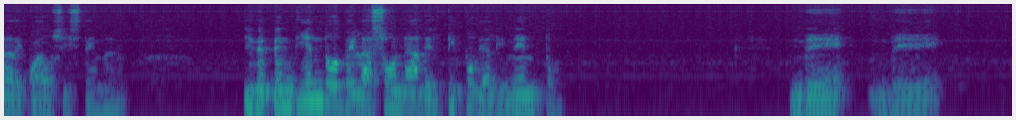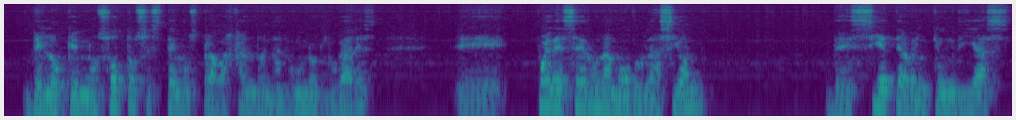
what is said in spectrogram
adecuado sistema. Y dependiendo de la zona, del tipo de alimento, de, de, de lo que nosotros estemos trabajando en algunos lugares, eh, puede ser una modulación de 7 a 21 días,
